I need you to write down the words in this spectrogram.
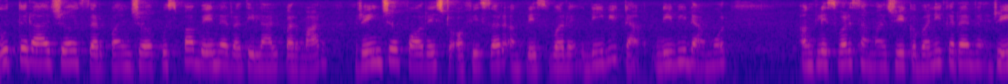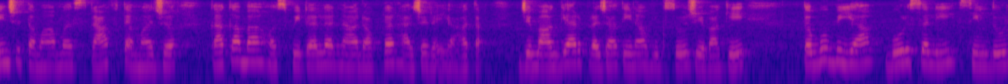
ઉત્તરાજ સરપંચ પુષ્પાબેન રતિલાલ પરમાર, રેન્જ ફોરેસ્ટ ઓફિસર અંકલેશ્વર ડીવી ડીબી ડામોર, અંકલેશ્વર સામાજિક વનીકરણ રેન્જ તમામ સ્ટાફ તેમજ કાકાબા હોસ્પિટલના ડૉક્ટર હાજર રહ્યા હતા, જેમાં અગિયાર પ્રજાતિના વૃક્ષો જેવા કે તબુબિયા, બોરસલી, સિંદૂર,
